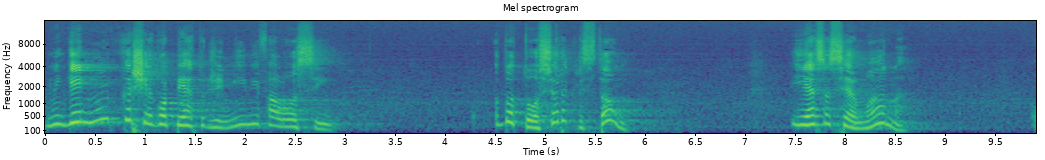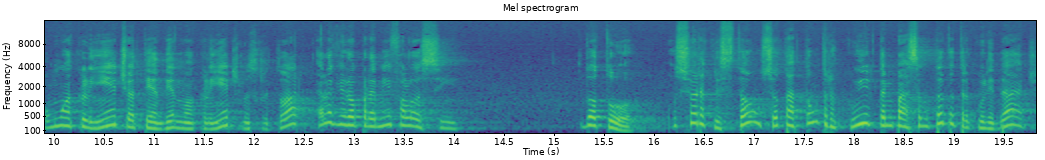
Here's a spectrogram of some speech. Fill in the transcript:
Ninguém nunca chegou perto de mim e me falou assim: Doutor, o senhor é cristão? E essa semana, uma cliente, eu atendendo uma cliente no escritório, ela virou para mim e falou assim: Doutor, o senhor é cristão? O senhor está tão tranquilo, está me passando tanta tranquilidade?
